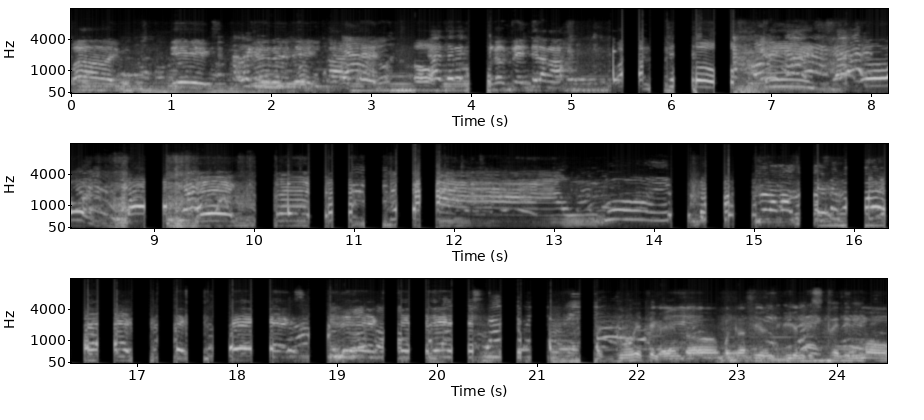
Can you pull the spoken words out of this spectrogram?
five, six, seven, eight, nine, ten. Oh, hanggang 20 lang ah. One, two, three, four, five, six, seven, Guhit ka ganyan to. Pagkas yun, yun straightin mo.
